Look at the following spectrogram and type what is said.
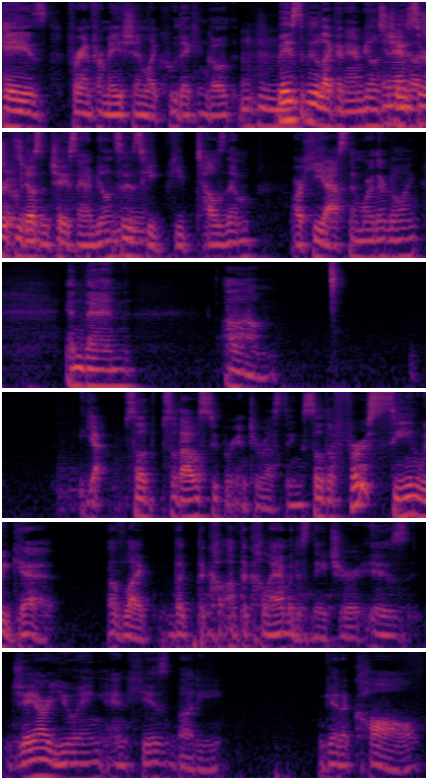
pays for information, like who they can go. Basically, like an ambulance Mm-hmm. An chaser ambulance who chaser. Mm-hmm. doesn't chase ambulances. He he tells them, or he asks them where they're going, and then, um, yeah. So so that was super interesting. So the first scene we get of like the the of the calamitous nature is J.R. Ewing and his buddy get a call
